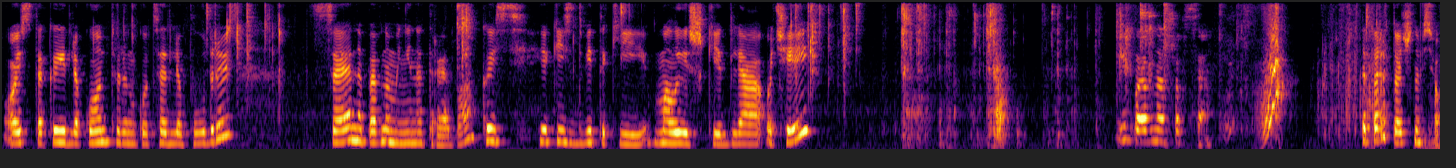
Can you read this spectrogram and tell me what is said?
ось такий для контурингу, це для пудри. Це, напевно, мені не треба. Якісь, якісь дві такі малишки для очей. І певно, що все. Тепер точно все.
